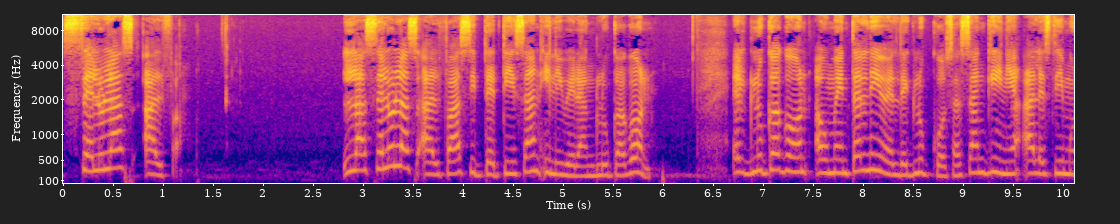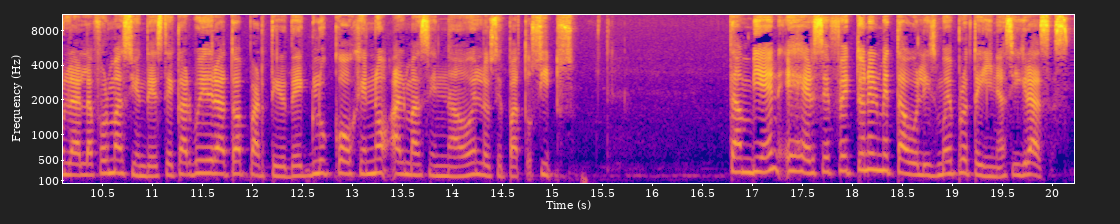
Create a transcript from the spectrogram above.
Células alfa. Las células alfa sintetizan y liberan glucagón. El glucagón aumenta el nivel de glucosa sanguínea al estimular la formación de este carbohidrato a partir de glucógeno almacenado en los hepatocitos. También ejerce efecto en el metabolismo de proteínas y grasas.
